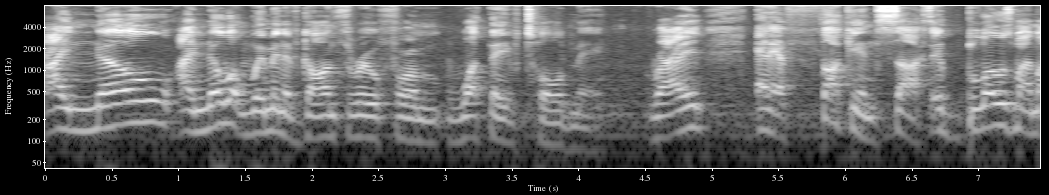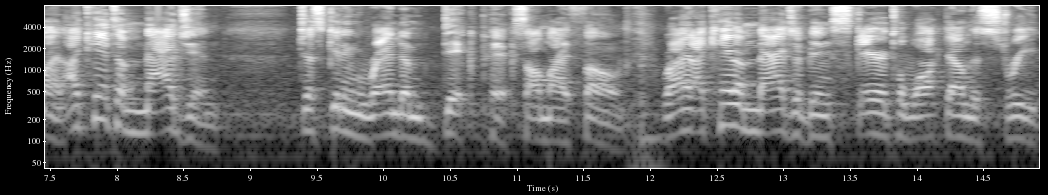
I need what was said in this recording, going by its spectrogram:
I know, I know what women have gone through from what they've told me right? And it fucking sucks. It blows my mind. I can't imagine just getting random dick pics on my phone, right? I can't imagine being scared to walk down the street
